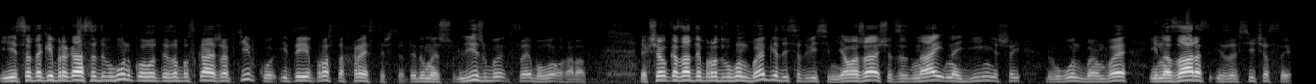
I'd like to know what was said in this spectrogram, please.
І це такий прекрасний двигун, коли ти запускаєш автівку і ти просто хрестишся. Ти думаєш, ліж би все було гаразд. Якщо казати про двигун Б58, я вважаю, що це найнадійніший двигун BMW і на зараз, і за всі часи.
